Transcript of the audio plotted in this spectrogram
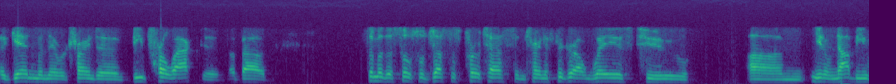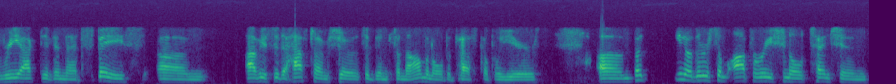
again when they were trying to be proactive about some of the social justice protests and trying to figure out ways to um, you know, not be reactive in that space. Um, obviously, the halftime shows have been phenomenal the past couple of years, um, but you know, there's some operational tension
